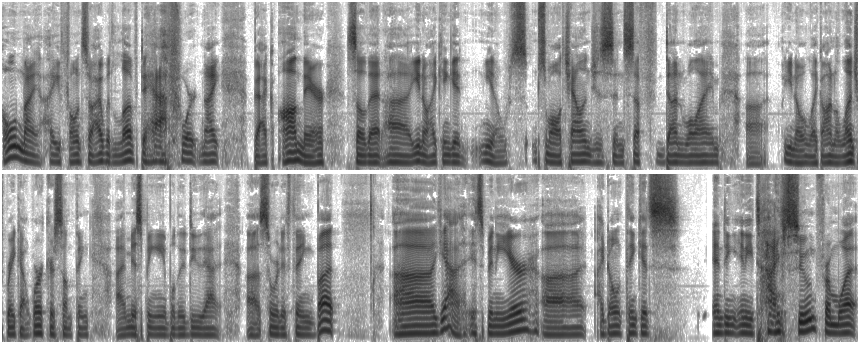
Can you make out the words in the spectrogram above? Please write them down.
own my iPhone, so I would love to have Fortnite back on there so that uh, you know I can get you know small challenges and stuff done while I'm uh, you know like on a lunch break at work or something. I miss being able to do that uh, sort of thing, but uh, yeah, it's been a year. Uh, I don't think it's ending anytime soon from what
